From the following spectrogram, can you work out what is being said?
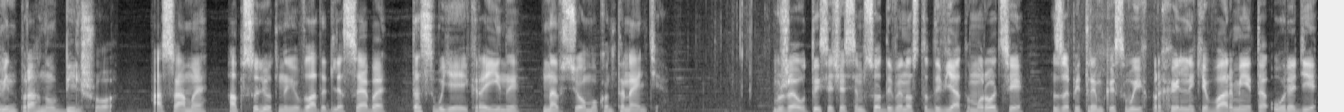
він прагнув більшого, а саме абсолютної влади для себе та своєї країни на всьому континенті. Вже у 1799 році, за підтримки своїх прихильників в армії та уряді,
